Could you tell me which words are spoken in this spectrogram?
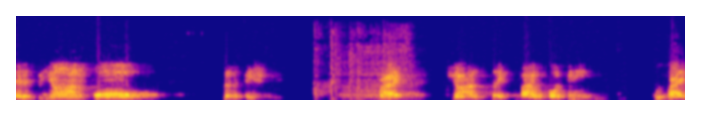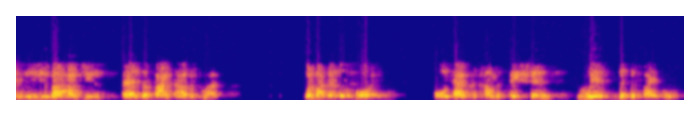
that is beyond all limitations. Right? John 6, 5 and 14. Right? We read about how Jesus fed the 5,000 plus. What about that little boy who was having a conversation with the disciples?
